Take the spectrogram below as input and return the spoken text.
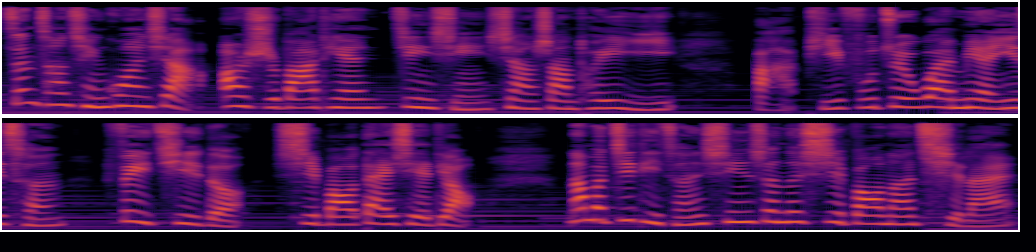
正常情况下二十八天进行向上推移。把皮肤最外面一层废弃的细胞代谢掉，那么基底层新生的细胞呢起来，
